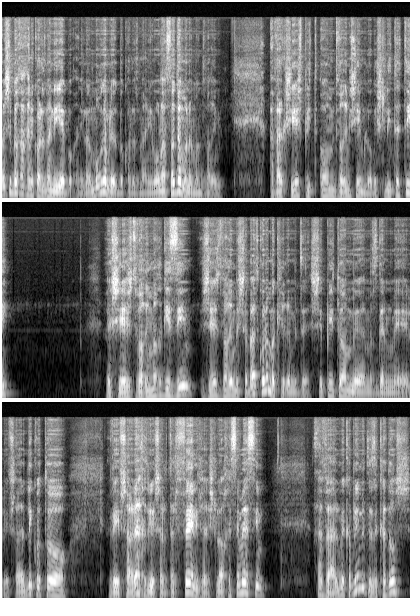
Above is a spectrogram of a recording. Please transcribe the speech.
לא שבכך אני כל הזמן אהיה בו, אני לא אמור גם להיות בו כל הזמן, אני אמור לעשות המון המון דברים. אבל כשיש פתאום דברים שהם לא בשליטתי, ושיש דברים מרגיזים, שיש דברים בשבת, כולם מכירים את זה, שפתאום המזגן אפשר להדליק אותו, ואי אפשר ללכת ואי אפשר לטלפן, אי אפשר לשלוח אסמסים, אבל מקבלים את זה, זה קדוש.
